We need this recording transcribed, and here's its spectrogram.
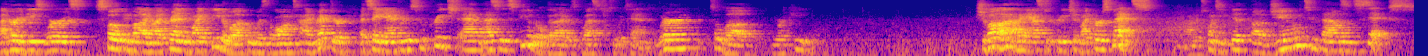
I heard these words spoken by my friend Mike Fedowa, who was the longtime rector at St. Andrews, who preached at Les's funeral that I was blessed to attend. Learn to love your people. Siobhan, I asked to preach at my first Mass on the 25th of June, 2006.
